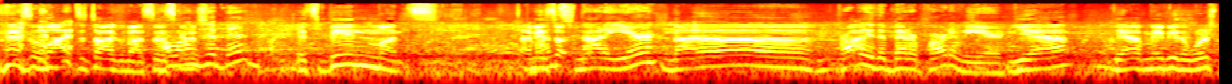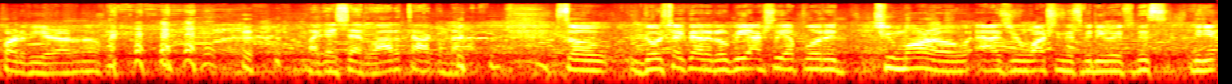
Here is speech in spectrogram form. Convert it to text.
there's a lot to talk about. So How it's long gonna, has it been? It's been months. I mean, Months, so, not a year. not uh, Probably the better part of a year. yeah, yeah, maybe the worst part of a year. I don't know. Like I said, a lot to talk about. So go check that. It'll be actually uploaded tomorrow as you're watching this video. If this video,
